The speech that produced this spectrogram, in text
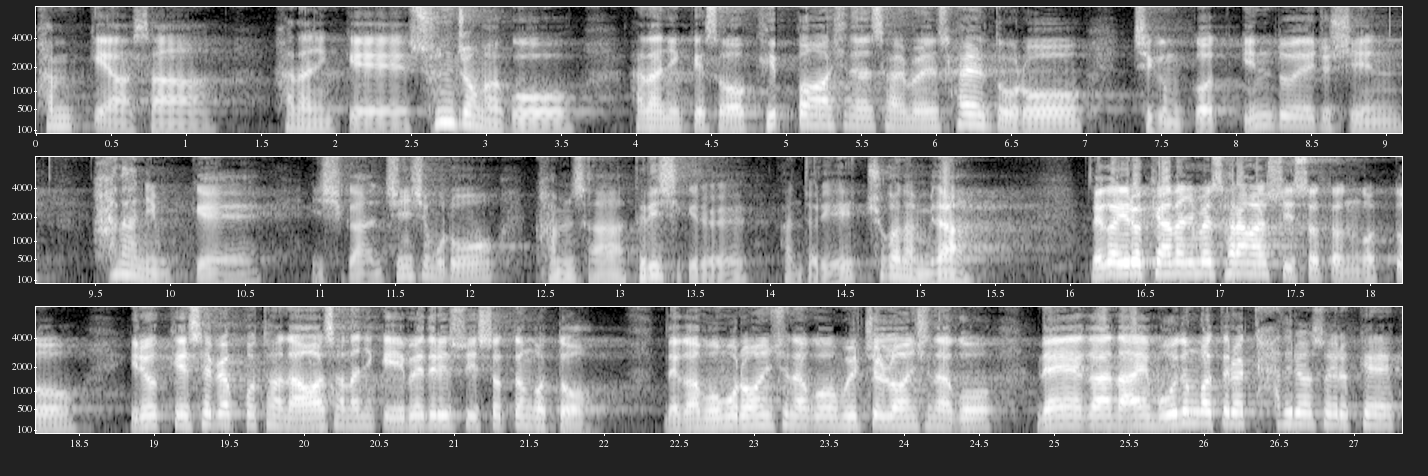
함께 하사 하나님께 순종하고 하나님께서 기뻐하시는 삶을 살도록 지금껏 인도해 주신 하나님께 이 시간 진심으로 감사드리시기를 간절히 축원합니다. 내가 이렇게 하나님을 사랑할 수 있었던 것도 이렇게 새벽부터 나와서 하나님께 예배드릴 수 있었던 것도 내가 몸으로 헌신하고 물질로 헌신하고 내가 나의 모든 것들을 다 드려서 이렇게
